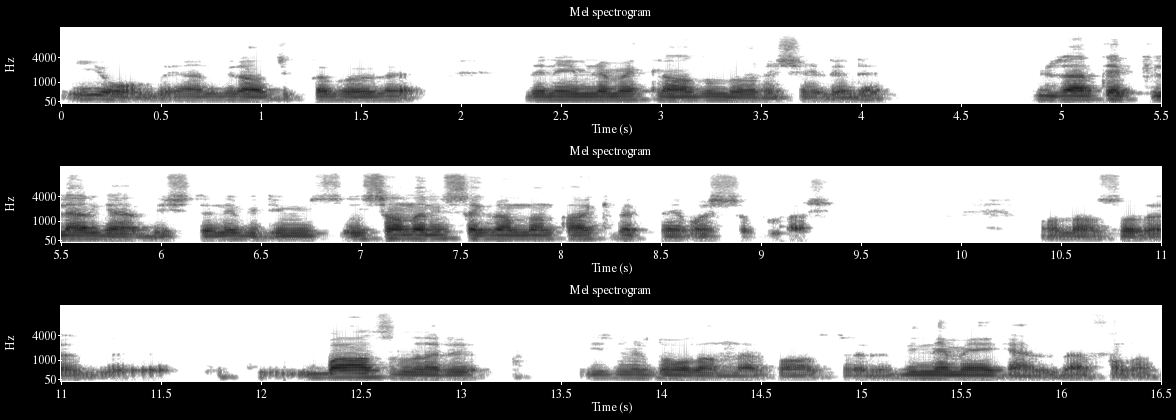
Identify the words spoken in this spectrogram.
İyi oldu yani birazcık da böyle deneyimlemek lazım böyle şeyleri. Güzel tepkiler geldi işte ne bileyim insanlar Instagram'dan takip etmeye başladılar. Ondan sonra e, bazıları İzmir'de olanlar bazıları dinlemeye geldiler falan.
